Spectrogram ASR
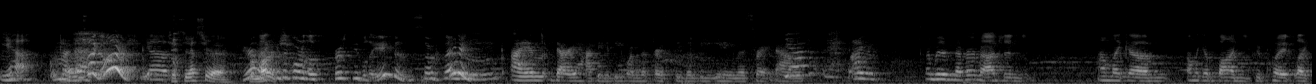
Yeah. Oh my Oh gosh. Yeah. Just yesterday Here, You're March. like one of the first people to eat this. It's so exciting. Mhm. I am very happy to be one of the first people to be eating this right now. Yeah. I, I would have never imagined on like um on like a bun you could put like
